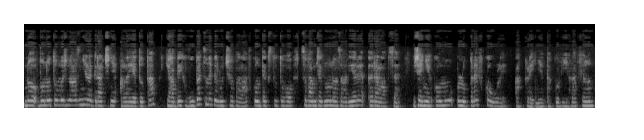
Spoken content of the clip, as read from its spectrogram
No, ono to možná zní legračně, ale je to tak. Já bych vůbec nevylučovala v kontextu toho, co vám řeknu na závěr relace, že někomu lupne v kouli a klidně takovýhle film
